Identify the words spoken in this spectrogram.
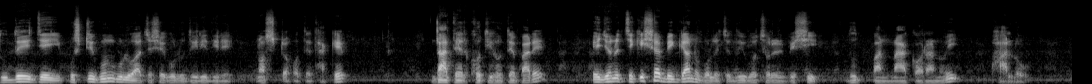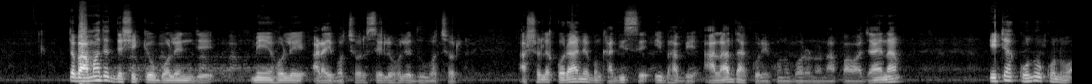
দুধে যেই পুষ্টিগুণগুলো আছে সেগুলো ধীরে ধীরে নষ্ট হতে থাকে, দাঁতের ক্ষতি হতে পারে। এই জন্য চিকিৎসা বিজ্ঞানও বলেছে দুই বছরের বেশি দুধ পান না করানোই ভালো। তবে আমাদের দেশে কেউ বলেন যে মেয়ে হলে আড়াই বছর, ছেলে হলে দু বছর। আসলে কোরআন এবং হাদিসে এভাবে আলাদা করে কোনো বর্ণনা পাওয়া যায় না। এটা কোনো কোনো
